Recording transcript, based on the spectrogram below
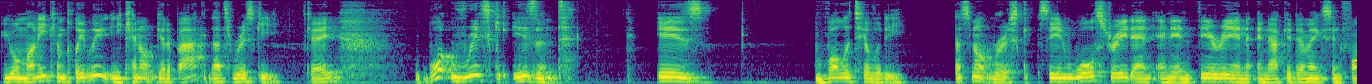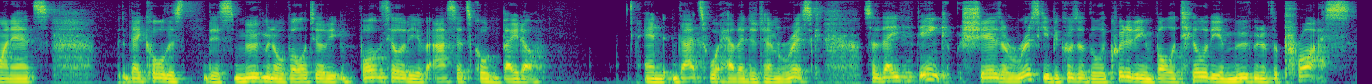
your money completely and you cannot get it back, that's risky. Okay, what risk isn't is volatility. That's not risk. See, in Wall Street and, and in theory and, and academics and finance, they call this this movement or volatility volatility of assets called beta. And that's what how they determine risk. So they think shares are risky because of the liquidity and volatility and movement of the price.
